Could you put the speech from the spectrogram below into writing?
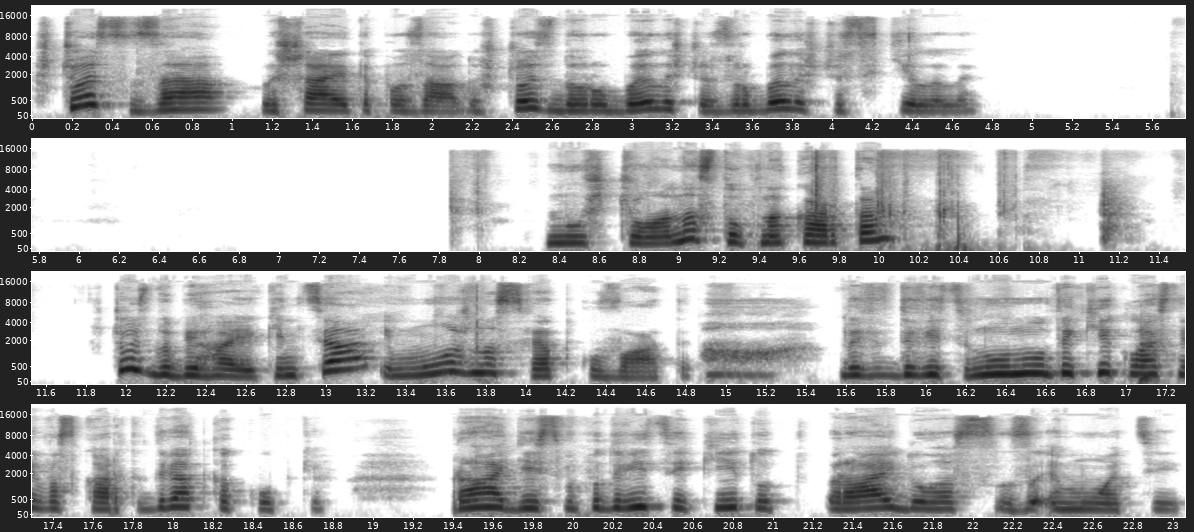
щось залишаєте позаду, щось доробили, щось зробили, щось втілили. Ну що, наступна карта. Щось добігає кінця і можна святкувати. Дивіться, ну, ну такі класні у вас карти. Дев'ятка кубків. Радість. Ви подивіться, які тут райдуга з- емоцій.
